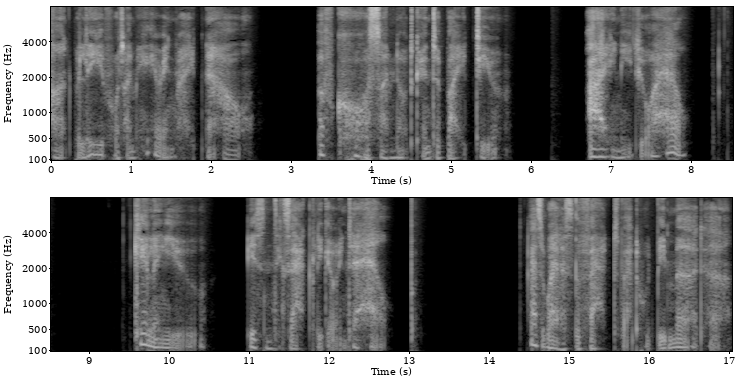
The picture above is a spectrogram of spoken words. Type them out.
Can't believe what I'm hearing right now. Of course I'm not going to bite you. I need your help. Killing you isn't exactly going to help. As well as the fact that would be murder.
